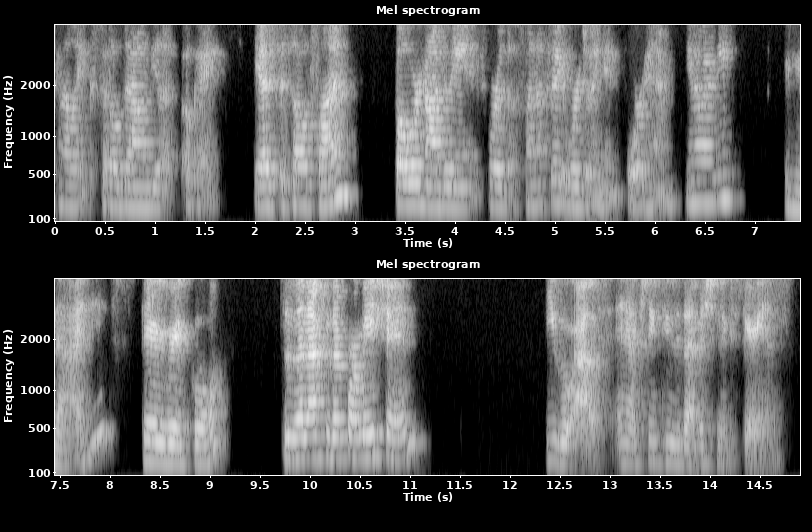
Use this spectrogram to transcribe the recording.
kind of like settle down and be like, okay, yes, it's all fun, but we're not doing it for the fun of it. We're doing it for him. You know what I mean? Nice. Very, very cool. So then after the formation, you go out and actually do that mission experience.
